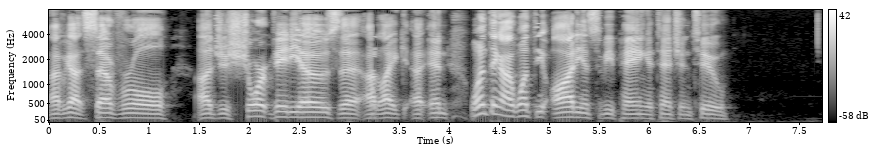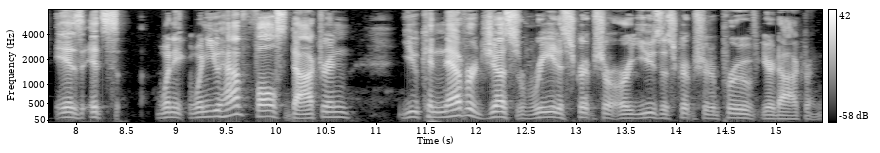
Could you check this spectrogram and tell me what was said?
i've got several uh, just short videos that i like uh, and one thing i want the audience to be paying attention to is it's when it, when you have false doctrine, you can never just read a scripture or use a scripture to prove your doctrine.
